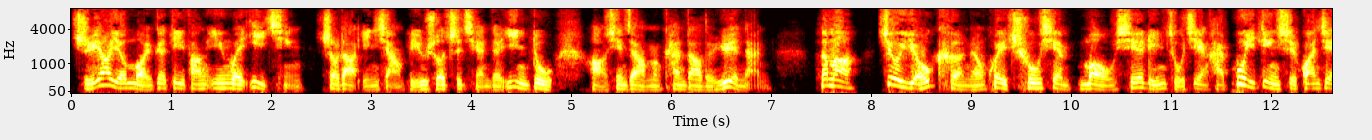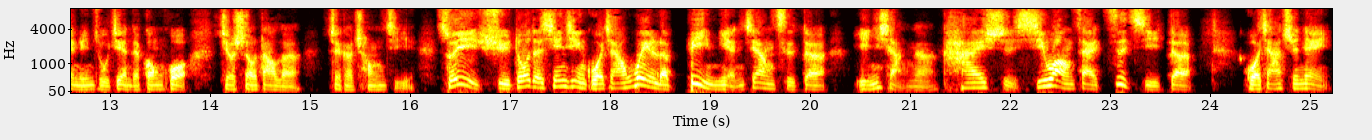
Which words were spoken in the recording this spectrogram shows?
只要有某一个地方因为疫情受到影响，比如说之前的印度，好，现在我们看到的越南，那么就有可能会出现某些零组件，还不一定是关键零组件的供货就受到了。这个冲击，所以许多的先进国家为了避免这样子的影响呢，开始希望在自己的国家之内，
